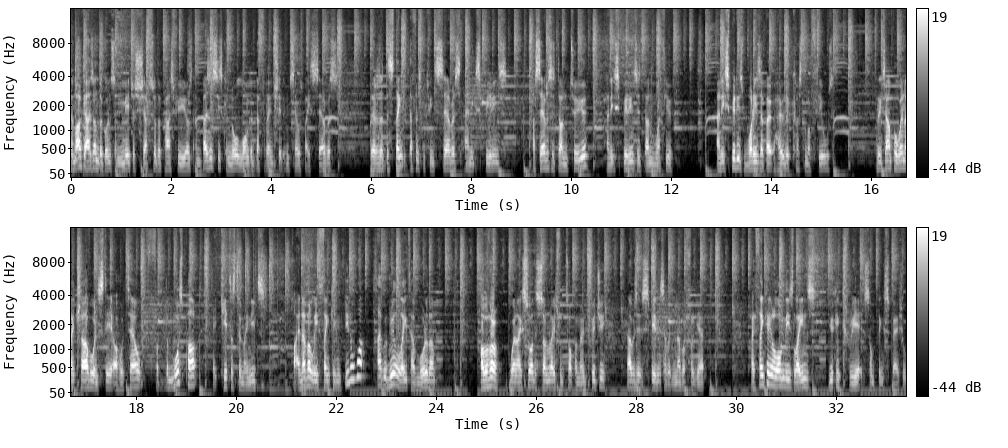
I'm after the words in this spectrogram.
The market has undergone some major shifts over the past few years and businesses can no longer differentiate themselves by service. There is a distinct difference between service and experience. A service is done to you and experience is done with you. And experience worries about how the customer feels. For example, when I travel and stay at a hotel, for the most part, it caters to my needs. But I never leave thinking, do you know what? I would really like to have more of that. However, when I saw the sunrise from top of Mount Fuji, that was an experience I would never forget. By thinking along these lines, you can create something special.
